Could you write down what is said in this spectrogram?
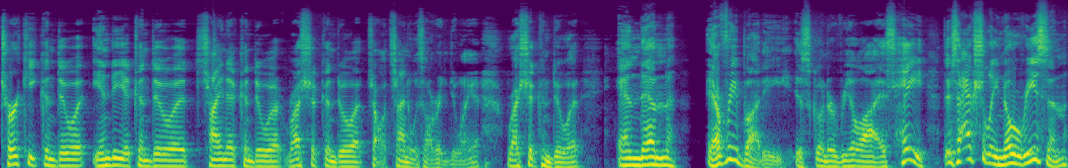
Turkey can do it, India can do it, China can do it, Russia can do it. Oh, China was already doing it. Russia can do it. And then everybody is going to realize, hey, there's actually no reason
